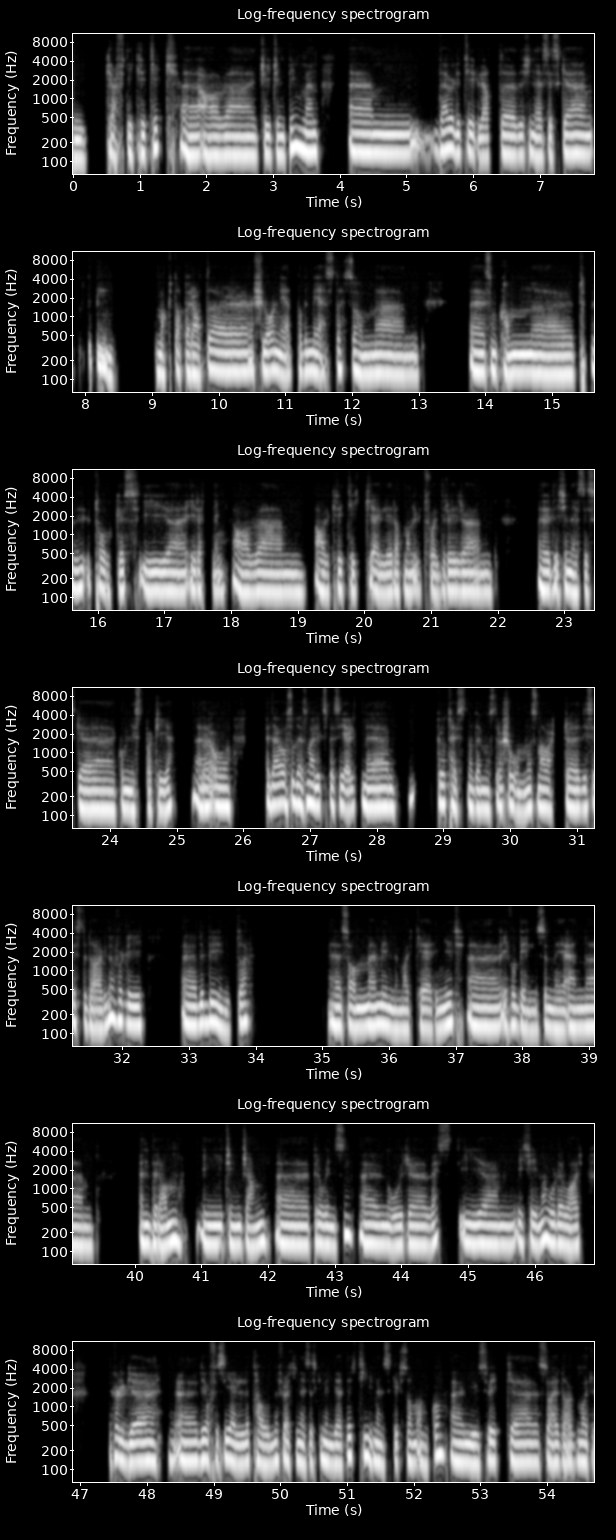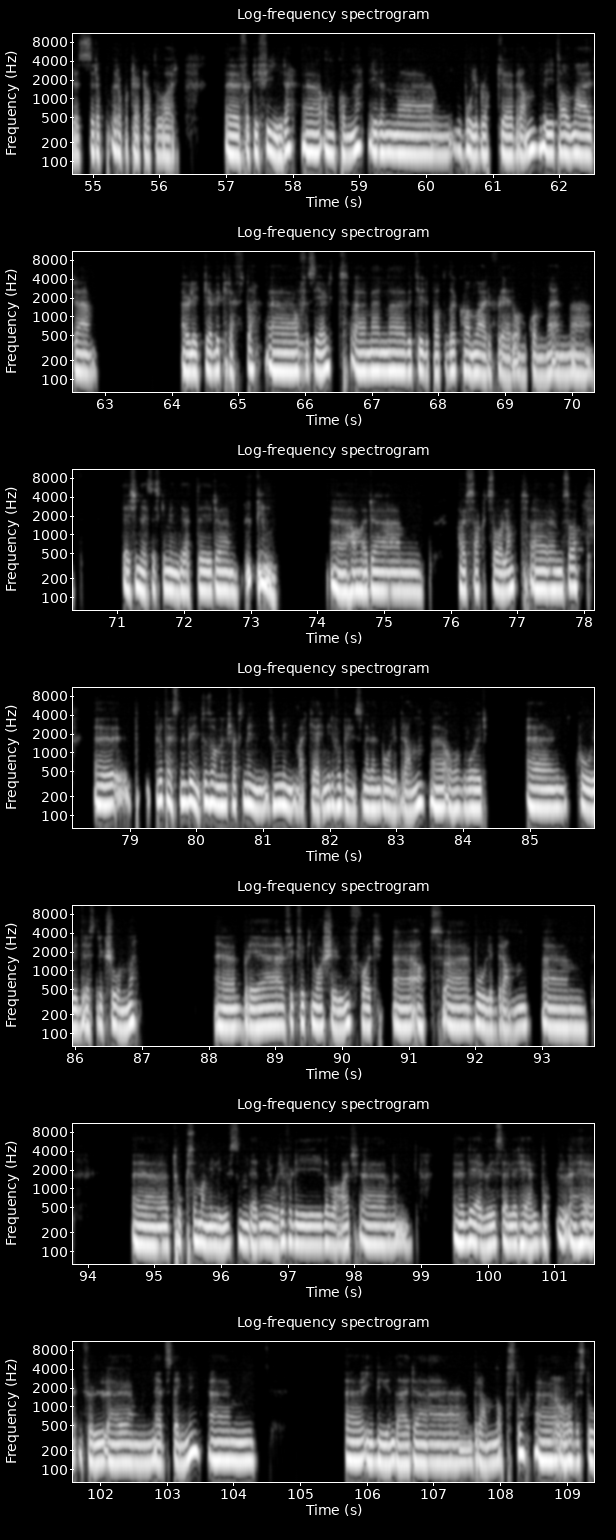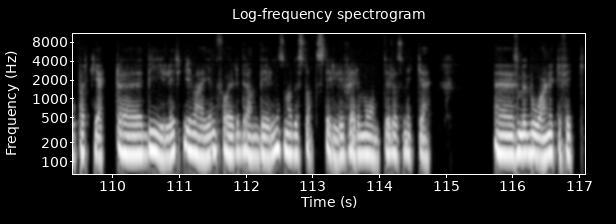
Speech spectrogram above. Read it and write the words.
kraftig kritikk eh, av Xi Jinping. Men det er veldig tydelig at det kinesiske maktapparatet slår ned på det meste som, som kan tolkes i, i retning av, av kritikk, eller at man utfordrer det kinesiske kommunistpartiet. Ja. Og det er jo også det som er litt spesielt med, protestene og demonstrasjonene som har vært eh, de siste dagene. Fordi eh, det begynte eh, som minnemarkeringer eh, i forbindelse med en, eh, en brann i Xinjiang-provinsen eh, nordvest i, eh, i Kina, hvor det var Ifølge eh, de offisielle tallene fra kinesiske myndigheter ti mennesker som omkom. Eh, Newsweek eh, så i dag morges rap rapporterte at det var eh, 44 eh, omkomne i den boligblokkbrannen. De tallene er, er vel ikke bekrefta offisielt, men det tyder på at det kan være flere omkomne enn det kinesiske myndigheter har har sagt så langt. Um, Så eh, protestene begynte som en slags min- minnemarkeringer i forbindelse med den boligbrannen, eh, og hvor eh, covid-restriksjonene fikk, fikk noe av skylden for at boligbrannen eh, eh, tok så mange liv som det den gjorde, fordi det var eh, eh, delvis eller hel, full nedstengning. Eh, i byen der eh, brannen oppsto. Eh, og det sto parkert biler i veien for brannbilen, som hadde stått stille i flere måneder, og som ikke som beboerne ikke fikk,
